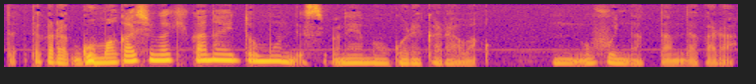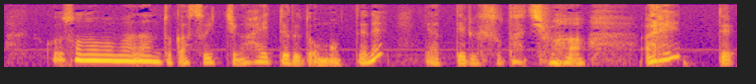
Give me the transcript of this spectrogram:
た。だからごまかしが効かないと思うんですよねもうこれからは、うん、オフになったんだからこれそのままなんとかスイッチが入ってると思ってねやってる人たちは あれ？って、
